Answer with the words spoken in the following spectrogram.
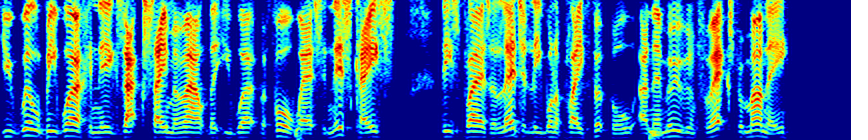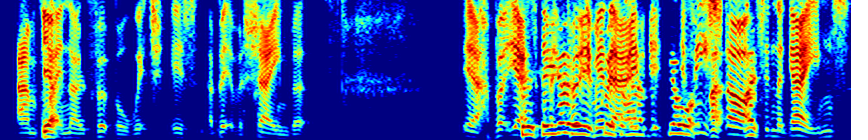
you will be working the exact same amount that you worked before. Whereas in this case, these players allegedly want to play football and they're moving for extra money and playing yeah. no football, which is a bit of a shame. But yeah, but yeah, put, put him in there. If, if, he starts I, I, in the games,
